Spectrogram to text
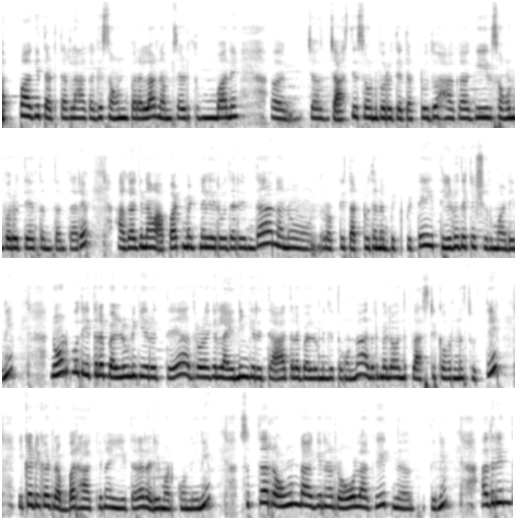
ದಪ್ಪಾಗಿ ತಟ್ತಾರಲ್ಲ, ಹಾಗಾಗಿ ಸೌಂಡ್ ಬರಲ್ಲ. ನಮ್ಮ ಸೈಡ್ ತುಂಬಾ ಜಾಸ್ತಿ ಸೌಂಡ್ ಬರುತ್ತೆ ತಟ್ಟುವುದು. ಹಾಗಾಗಿ ಇಲ್ಲಿ ಸೌಂಡ್ ಬರುತ್ತೆ ಅಂತಂತಾರೆ ಹಾಗಾಗಿ ನಾವು ಅಪಾರ್ಟ್ಮೆಂಟ್ನಲ್ಲಿ ಇರುವುದರಿಂದ ನಾನು ರೊಟ್ಟಿ ತಟ್ಟುವುದನ್ನು ಬಿಟ್ಬಿಟ್ಟೆ ಈ ತೀಡೋದಕ್ಕೆ ಶುರು ಮಾಡೀನಿ. ನೋಡ್ಬೋದು ಈ ಥರ ಬೆಳ್ಳುಣಿಗೆ ಇರುತ್ತೆ, ಅದರೊಳಗೆ ಲೈನಿಂಗ್ ಇರುತ್ತೆ, ಆ ಥರ ಬೆಳ್ಳುಣಿಗೆ ತೊಗೊಂಡು ಅದ್ರ ಮೇಲೆ ಒಂದು ಪ್ಲಾಸ್ಟಿಕ್ ಕವರ್ನ ಸುತ್ತಿ ಈ ಕಡೆ ಈ ಕಡೆ ರಬ್ಬರ್ ಹಾಕಿ ನಾ ಈ ಥರ ರೆಡಿ ಮಾಡ್ಕೊಂಡೀನಿ. ಸುತ್ತ ರೌಂಡಾಗಿ ನಾನು ರೋಲ್ ಆಗಿ ತೀನಿ ಅದರಿಂದ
